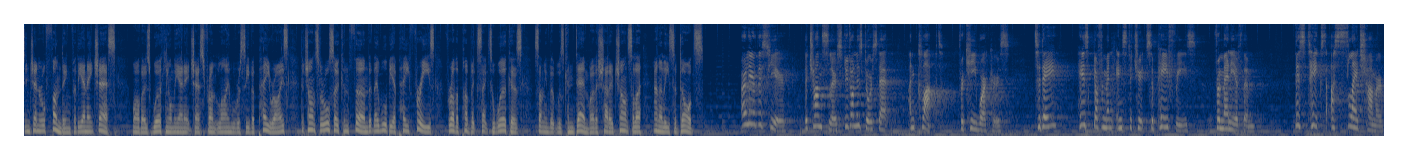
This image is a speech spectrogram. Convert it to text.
in general funding for the NHS. While those working on the NHS front line will receive a pay rise, the Chancellor also confirmed that there will be a pay freeze for other public sector workers, something that was condemned by the Shadow Chancellor, Anneliese Dodds. Earlier this year, the Chancellor stood on his doorstep and clapped for key workers. Today, his government institutes a pay freeze for many of them. This takes a sledgehammer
